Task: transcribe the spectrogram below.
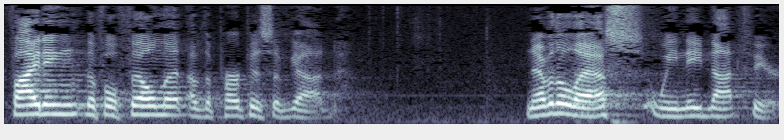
fighting the fulfillment of the purpose of God. Nevertheless, we need not fear.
